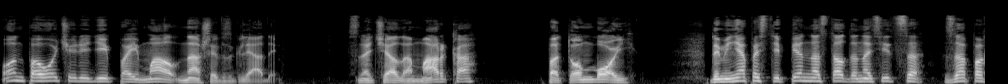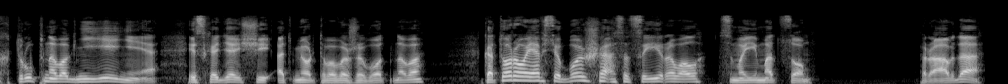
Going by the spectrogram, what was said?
Он по очереди поймал наши взгляды. Сначала Марка, потом бой. До меня постепенно стал доноситься запах трупного гниения, исходящий от мертвого животного, которого я все больше ассоциировал с моим отцом. Правда?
